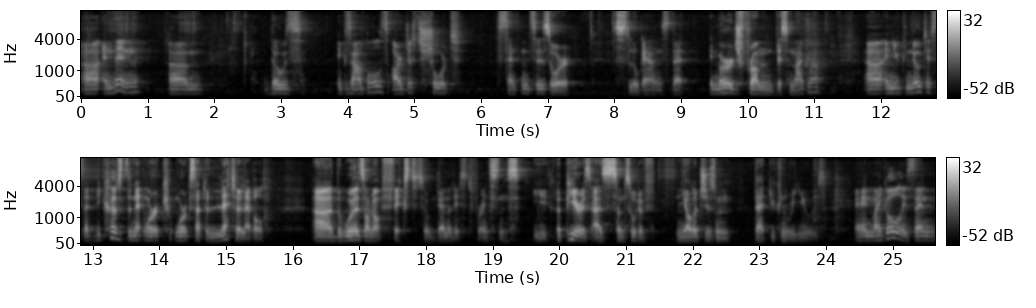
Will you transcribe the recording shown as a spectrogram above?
Uh, and then um, those examples are just short sentences or slogans that emerge from this magma. Uh, and you can notice that because the network works at a letter level, uh, the words are not fixed. So demolist, for instance, appears as some sort of neologism that you can reuse. And my goal is then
